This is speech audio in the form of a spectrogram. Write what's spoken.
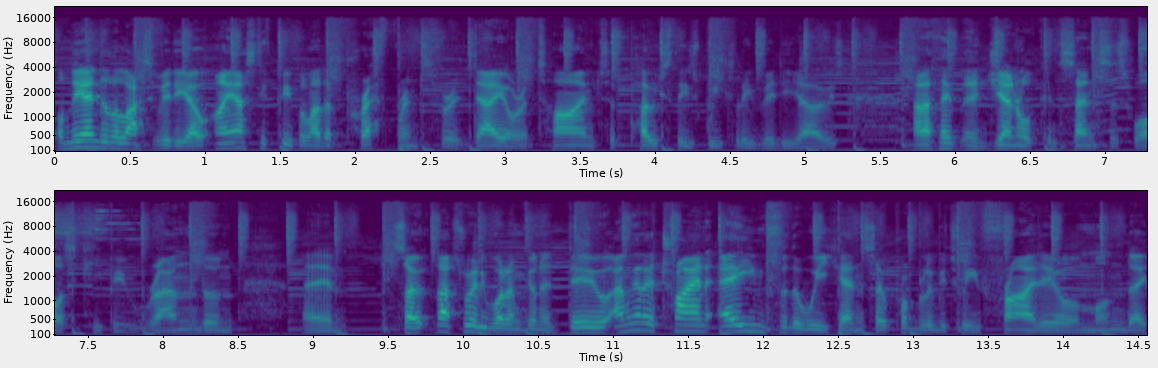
On the end of the last video, I asked if people had a preference for a day or a time to post these weekly videos, and I think the general consensus was keep it random. Um, so that's really what I'm going to do. I'm going to try and aim for the weekend, so probably between Friday or Monday,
